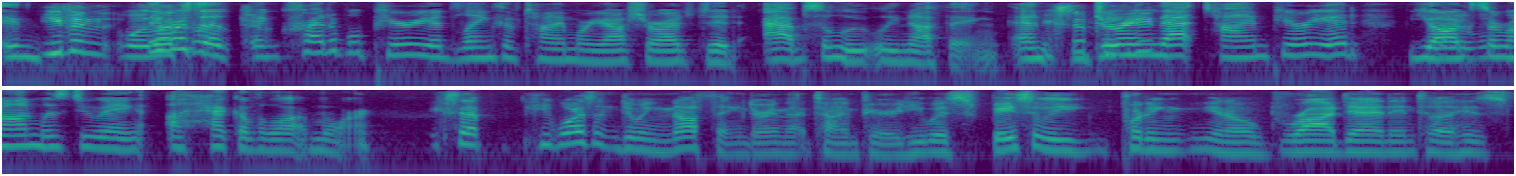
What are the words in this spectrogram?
Even well, there was an incredible period length of time where Y'Shaarj did absolutely nothing, and Except during that time period, Yogg Saron was doing a heck of a lot more. except he wasn't doing nothing during that time period. He was basically putting, you know, Ra-Den into his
